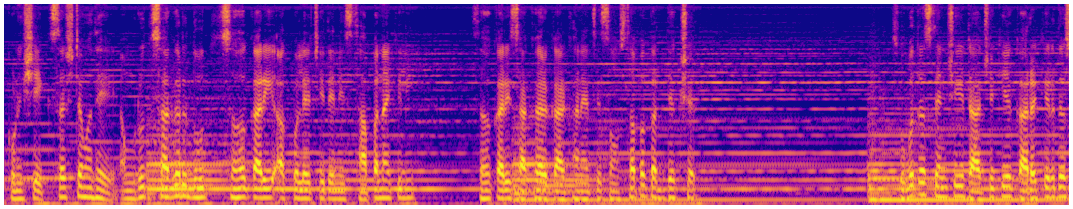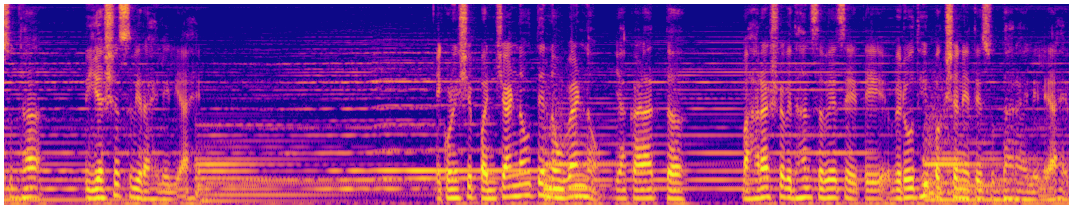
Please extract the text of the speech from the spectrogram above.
एकोणीसशे एकसष्टमध्ये अमृतसागर दूध सहकारी अकोल्याची त्यांनी स्थापना केली. सहकारी साखर कारखान्याचे संस्थापक अध्यक्ष आहेत. सोबतच त्यांची राजकीय कारकीर्द सुद्धा यशस्वी राहिलेली आहे. एकोणीसशे पंच्याण्णव ते नव्याण्णव या काळात महाराष्ट्र विधानसभेचे ते विरोधी पक्षनेते सुद्धा राहिलेले आहेत.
